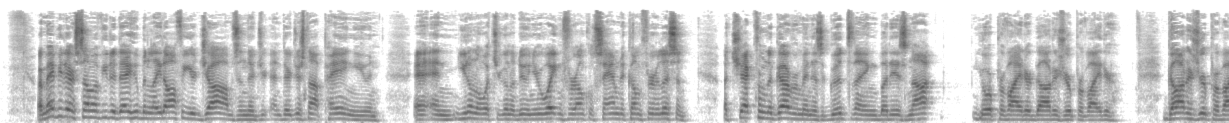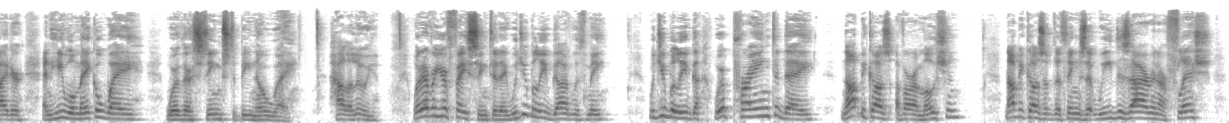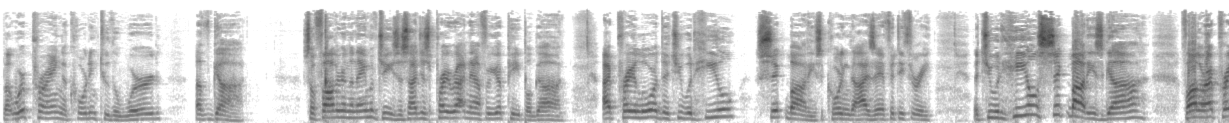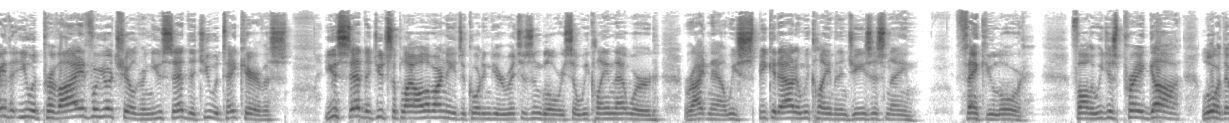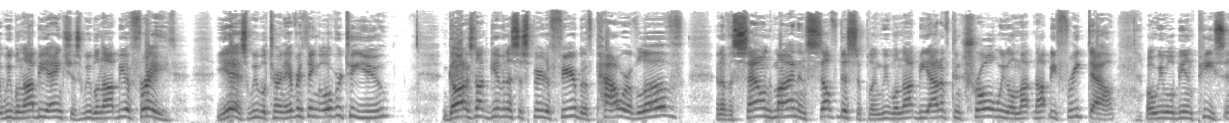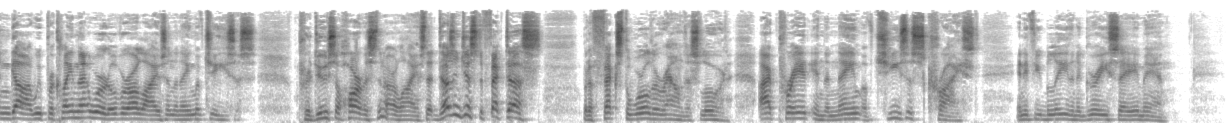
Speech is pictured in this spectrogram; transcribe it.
Or maybe there's some of you today who've been laid off of your jobs and they're, and they're just not paying you and, and you don't know what you're going to do and you're waiting for Uncle Sam to come through. Listen, a check from the government is a good thing, but is not your provider. God is your provider. God is your provider, and He will make a way where there seems to be no way. Hallelujah. Whatever you're facing today, would you believe God with me? Would you believe God? We're praying today not because of our emotion, not because of the things that we desire in our flesh, but we're praying according to the Word of God. So, Father, in the name of Jesus, I just pray right now for your people, God. I pray, Lord, that you would heal sick bodies, according to Isaiah 53, that you would heal sick bodies, God. Father, I pray that you would provide for your children. You said that you would take care of us. You said that you'd supply all of our needs according to your riches and glory, so we claim that word right now. We speak it out and we claim it in Jesus' name. Thank you, Lord. Father, we just pray, God, Lord, that we will not be anxious. We will not be afraid. Yes, we will turn everything over to you. God has not given us a spirit of fear, but of power, of love, and of a sound mind and self discipline. We will not be out of control. We will not, not be freaked out, but we will be in peace in God. We proclaim that word over our lives in the name of Jesus. Produce a harvest in our lives that doesn't just affect us, but affects the world around us, Lord. I pray it in the name of Jesus Christ. And if you believe and agree, say amen.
